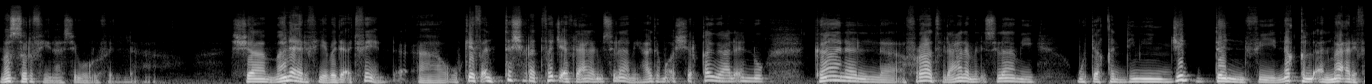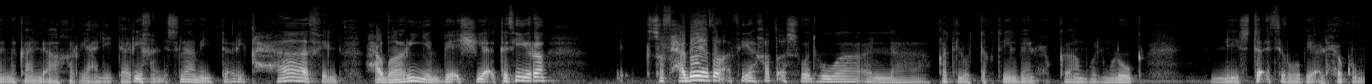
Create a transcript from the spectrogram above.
مصر في ناس يقولوا في الشام. ما نعرف هي بدأت فين وكيف انتشرت فجأة في العالم الإسلامي. هذا مؤشر قوي على أنه كان الأفراد في العالم الإسلامي متقدمين جدا في نقل المعرفة من مكان لآخر. يعني تاريخنا الإسلامي تاريخ حافل حضاريا بأشياء كثيرة. صفحة بيضاء فيها خط أسود هو القتل والتقتيل بين الحكام والملوك ليستأثروا بالحكم.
